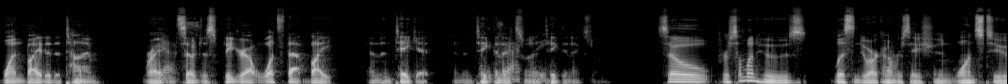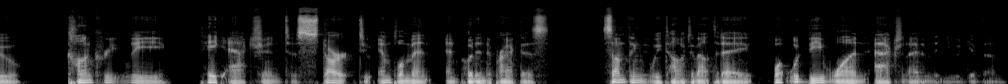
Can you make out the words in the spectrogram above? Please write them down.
one bite at a time, right? Yes. So just figure out what's that bite and then take it and then take exactly. the next one and take the next one. So for someone who's listened to our conversation, wants to concretely take action to start to implement and put into practice something that we talked about today, what would be one action item that you would give them?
